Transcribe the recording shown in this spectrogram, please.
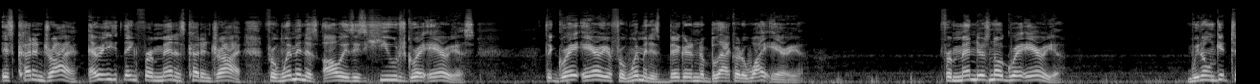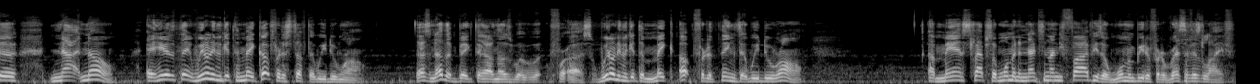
it's cut and dry. Everything for men is cut and dry. For women, there's always these huge gray areas. The gray area for women is bigger than the black or the white area. For men, there's no gray area. We don't get to not know. And here's the thing we don't even get to make up for the stuff that we do wrong. That's another big thing I know for us. We don't even get to make up for the things that we do wrong. A man slaps a woman in 1995, he's a woman beater for the rest of his life.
